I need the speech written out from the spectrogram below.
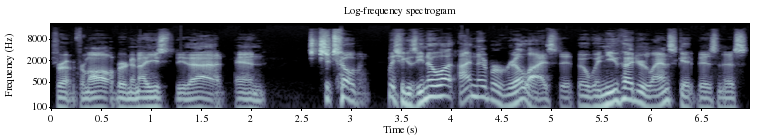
from from Auburn, and I used to do that. And she told me, she goes, "You know what? I never realized it, but when you had your landscape business,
